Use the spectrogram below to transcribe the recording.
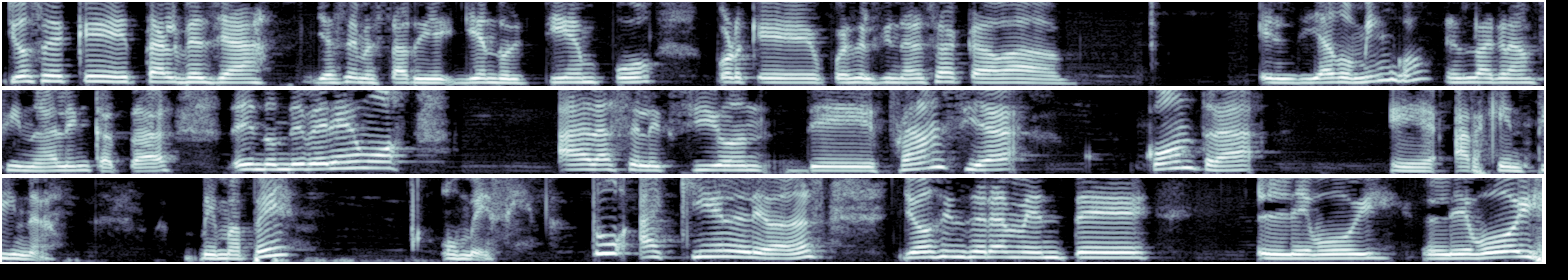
Yo sé que tal vez ya, ya se me está yendo el tiempo porque pues el final se acaba el día domingo, es la gran final en Qatar, en donde veremos a la selección de Francia contra eh, Argentina. ¿Mbappé o Messi? ¿Tú a quién le vas? Yo sinceramente le voy, le voy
